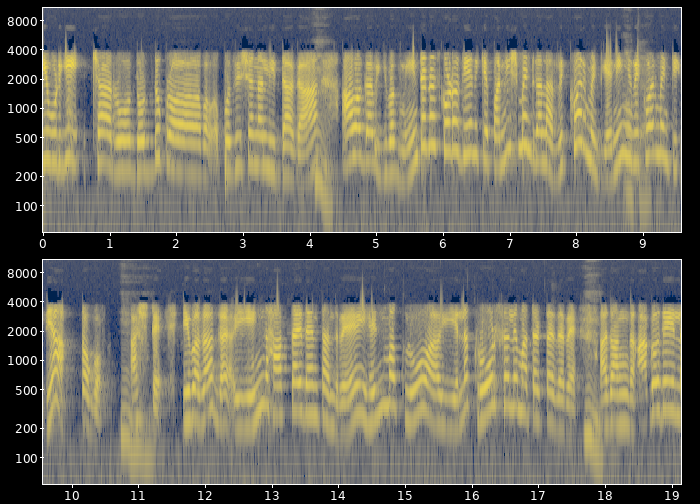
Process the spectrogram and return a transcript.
ಈ ಹುಡುಗಿ ಇಚ್ಛಾರು ದೊಡ್ಡ ಪೊಸಿಷನ್ ಅಲ್ಲಿ ಇದ್ದಾಗ ಆವಾಗ ಇವಾಗ ಮೇಂಟೆನೆನ್ಸ್ ಕೊಡೋದು ಏನಕ್ಕೆ ಪನಿಷ್ಮೆಂಟ್ಗಲ್ಲ ರಿಕ್ವೈರ್ಮೆಂಟ್ಗೆ ನಿಂಗ್ ರಿಕ್ವೈರ್ಮೆಂಟ್ ಇದೆಯಾ? ತಗೋ. ಅಷ್ಟೇ. ಇವಾಗ ಹೆಂಗ್ ಹಾಕ್ತಾ ಇದೆ ಅಂತಂದ್ರೆ ಹೆಣ್ಮಕ್ಳು ಎಲ್ಲ ಕ್ರೋರ್ಸ್ ಅಲ್ಲೇ ಮಾತಾಡ್ತಾ ಇದಾರೆ. ಅದು ಹಂಗ ಆಗೋದೇ ಇಲ್ಲ.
